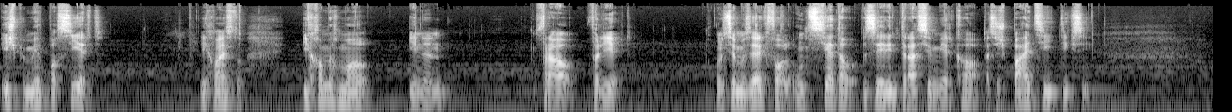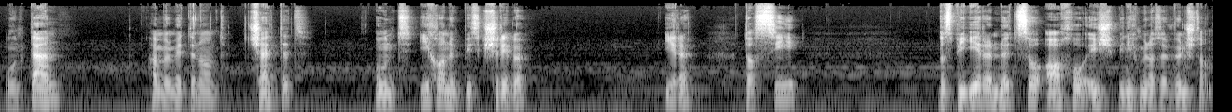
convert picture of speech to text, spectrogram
Ist bei mir passiert. Ich weiß noch, ich habe mich mal in eine Frau verliebt. Und sie hat mir sehr gefallen. Und sie hat auch sehr Interesse an mir gehabt. Es war beidseitig. Und dann haben wir miteinander gechattet und ich habe etwas geschrieben, ihr, dass sie, dass bei ihr nicht so angekommen ist, wie ich mir das erwünscht habe.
